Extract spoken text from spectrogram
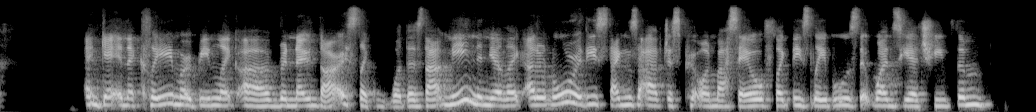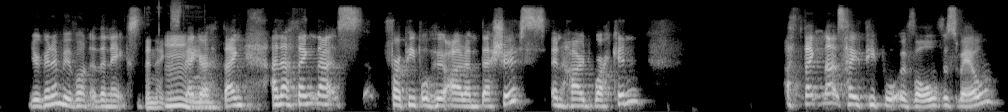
and getting acclaim or being like a renowned artist, like what does that mean? And you're like, I don't know, are these things that I've just put on myself, like these labels that once you achieve them, you're going to move on to the next the next bigger thing. thing. And I think that's for people who are ambitious and hardworking. I think that's how people evolve as well.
